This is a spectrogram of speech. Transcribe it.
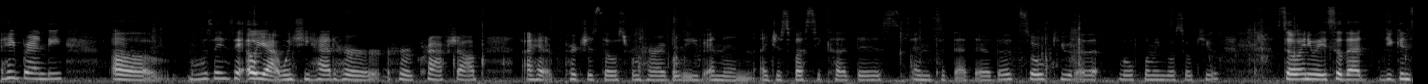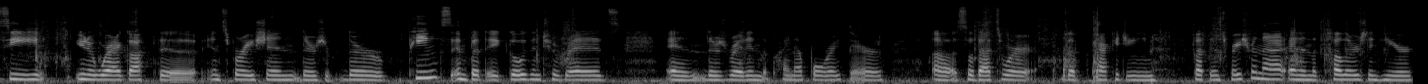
hey Brandy, uh, what was I gonna say? Oh yeah, when she had her her craft shop, I had purchased those from her, I believe, and then I just fussy cut this and put that there. That's so cute. That little flamingo so cute. So anyway, so that you can see, you know, where I got the inspiration. There's there pinks and but it goes into reds, and there's red in the pineapple right there. Uh, so that's where the packaging got the inspiration from that and then the colors in here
